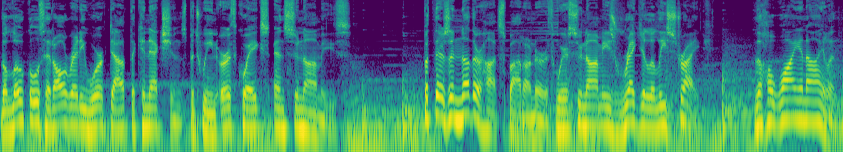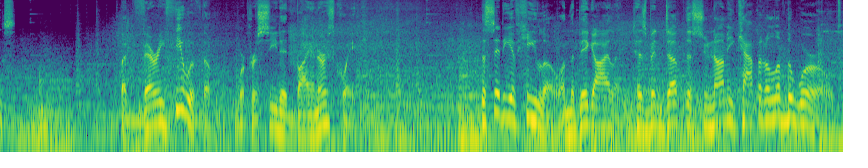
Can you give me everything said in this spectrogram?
the locals had already worked out the connections between earthquakes and tsunamis. But there's another hotspot on Earth where tsunamis regularly strike the Hawaiian Islands. But very few of them were preceded by an earthquake. The city of Hilo on the Big Island has been dubbed the tsunami capital of the world.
